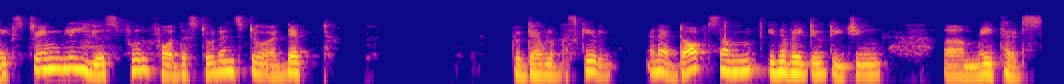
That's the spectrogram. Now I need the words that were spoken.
extremely useful for the students to adapt, to develop the skill, and adopt some innovative teaching uh, methods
